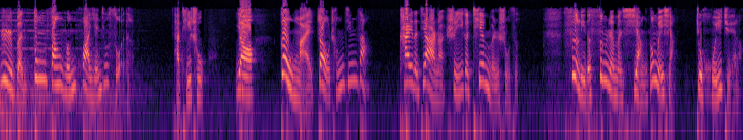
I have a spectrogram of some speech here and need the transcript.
日本东方文化研究所的。他提出要购买赵城金藏，开的价呢是一个天文数字。寺里的僧人们想都没想就回绝了。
